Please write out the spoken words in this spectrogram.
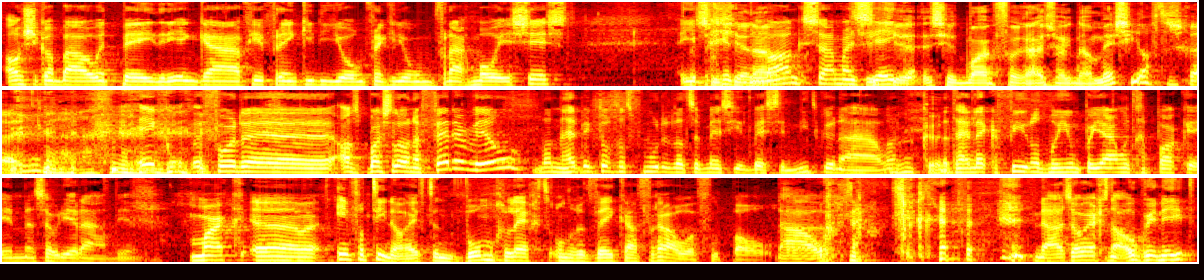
als je kan bouwen met Pedri en Gavi en Frenkie de Jong. Frenkie de Jong vandaag mooie assist. En je Zit begint nou- langzaam maar zit zeker. Je, zit Mark van Rijswijk nou Messi af te schrijven? Ik, voor de, als Barcelona verder wil, dan heb ik toch het vermoeden dat ze Messi het beste niet kunnen halen. Dat hij lekker 400 miljoen per jaar moet gaan pakken in eh, Saudi-Arabië. Mark eh, Infantino heeft een bom gelegd onder het WK vrouwenvoetbal. Nou, nou, nou, zo erg nou ook weer niet.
